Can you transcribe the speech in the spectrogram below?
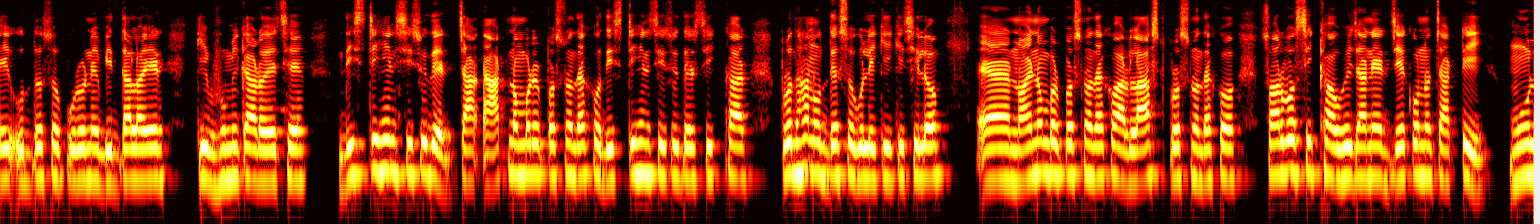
এই উদ্দেশ্য পূরণে বিদ্যালয়ের কি ভূমিকা রয়েছে? দৃষ্টিহীন শিশুদের, চার, আট নম্বরের প্রশ্ন দেখো, দৃষ্টিহীন শিশুদের শিক্ষার প্রধান উদ্দেশ্যগুলি কী কী ছিল? নয় নম্বর প্রশ্ন দেখো, আর লাস্ট প্রশ্ন দেখো, সর্বশিক্ষা অভিযানের যে কোনো চারটি মূল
